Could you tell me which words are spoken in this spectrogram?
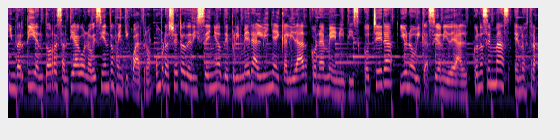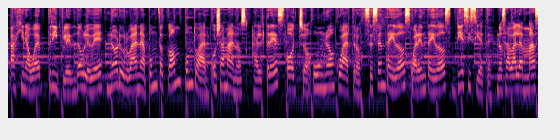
Invertí en Torre Santiago 924, un proyecto de diseño de primera línea y calidad con amenities, cochera y una ubicación ideal. Conoce más en nuestra página web www.norurbana.com.ar o llamanos al 38 1 4 62 42 17. Nos avalan más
